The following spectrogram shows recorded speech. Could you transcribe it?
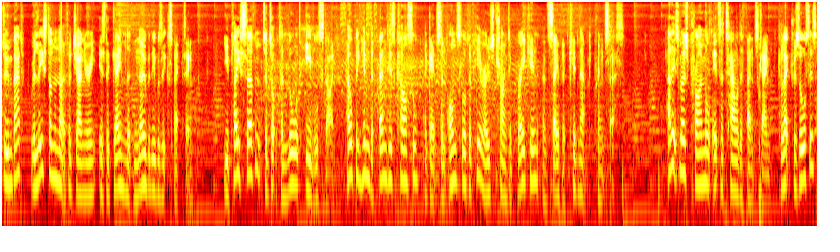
Doombad, released on the 9th of January, is the game that nobody was expecting. You play servant to Dr. Lord Evilstein, helping him defend his castle against an onslaught of heroes trying to break in and save the kidnapped princess. At its most primal, it's a tower defense game. Collect resources,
